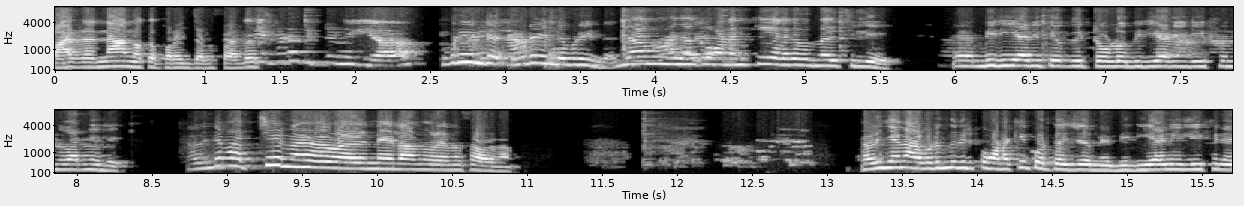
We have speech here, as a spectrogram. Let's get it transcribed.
വഴന എന്നൊക്കെ പറയും ചില സ്ഥലത്ത് ഇവിടെ ഉണ്ട് ഇവിടെ ഉണ്ട് ഇവിടെ ഉണ്ട്. ഞാൻ നിങ്ങൾക്ക് ഉണക്കി ഇലക്കെ തന്നയച്ചില്ലേ? ബിരിയാണിക്കൊക്കെ ഇട്ടോളൂ ബിരിയാണി ലീഫ് എന്ന് പറഞ്ഞില്ലേ? അതിന്റെ പച്ച വഴനയിലാന്ന് പറയുന്ന സാധനം. അത് ഞാൻ അവിടുന്ന് ഇവർക്ക് ഉണക്കി കൊടുത്തു വെച്ചു. ബിരിയാണി ലീഫിന്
